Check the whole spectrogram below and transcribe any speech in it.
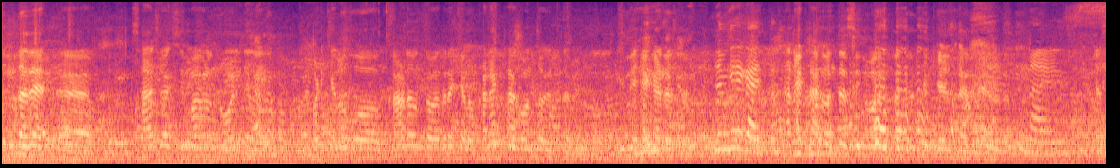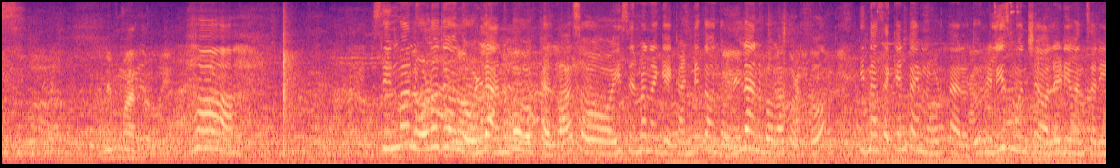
ಒಂದದೇ ಸಹಜವಾಗಿ ಸಿನಿಮಾಗಳನ್ನ ನೋಡ್ತೀನಿ ಬಟ್ ಕೆಲವು ಕಾಡುವಂತ ಹೋದ್ರೆ ಕೆಲವು ಕನೆಕ್ಟ್ ಆಗುವಂಥವು ಇರ್ತವೆ. ಇದು ಹೇಗೆ ನಿಮ್ಗೆ ಹೇಗಾಯ್ತು ಕನೆಕ್ಟ್ ಆಗುವಂಥ ಸಿನಿಮಾ ಅಂತ ಕೇಳ್ತಾ ಇದ್ದೆ ನೈಸ್ ನಿಮ್ಮ ಮಾತು ಹಾಂ. ಸಿನಿಮಾ ನೋಡೋದೇ ಒಂದು ಒಳ್ಳೆ ಅನುಭವಕ್ಕಲ್ವಾ? ಸೊ ಈ ಸಿನಿಮಾ ನನಗೆ ಖಂಡಿತ ಒಂದು ಒಳ್ಳೆ ಅನುಭವ ಕೊಡ್ತು. ಇದನ್ನ ಸೆಕೆಂಡ್ ಟೈಮ್ ನೋಡ್ತಾ ಇರೋದು. ರಿಲೀಸ್ ಮುಂಚೆ ಆಲ್ರೆಡಿ ಒಂದ್ಸರಿ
